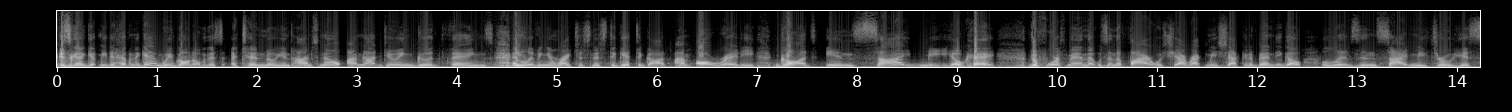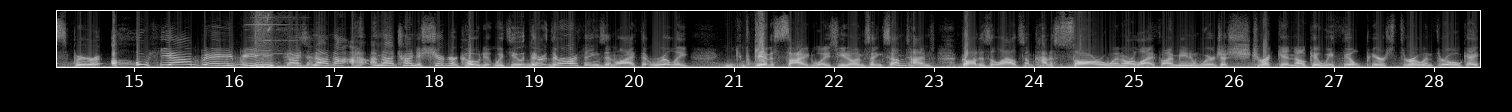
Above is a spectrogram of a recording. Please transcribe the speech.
Is it going to get me to heaven again? We've gone over this a 10 million times. No, I'm not doing good things and living in righteousness to get to God. I'm already, God's inside me, okay? The fourth man that was in the fire with Shadrach, Meshach, and Abednego lives inside me through his spirit. Oh, yeah, baby. Guys, and I'm not, I'm not trying to sugarcoat it with you. There, there are things in life that really get us sideways. You know what I'm saying? Sometimes God has allowed some kind of sorrow in our life. I mean, we're just stricken, okay? We feel pierced through and through, okay?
